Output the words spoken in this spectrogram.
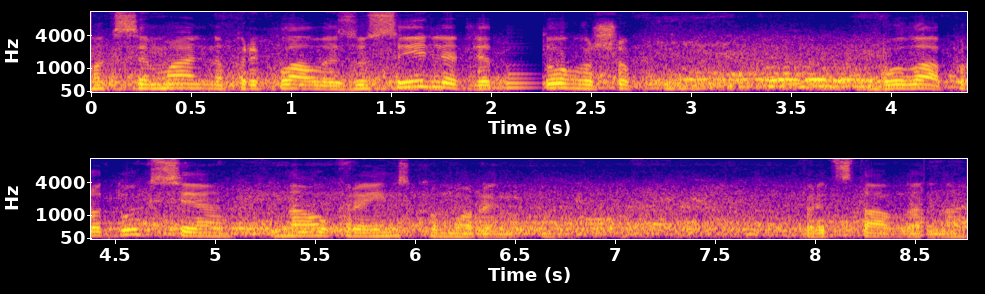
максимально приклали зусилля для того, щоб була продукція на українському ринку представлена.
